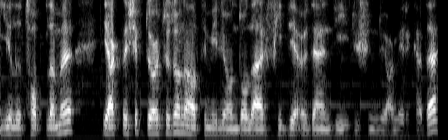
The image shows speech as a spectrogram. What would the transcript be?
yılı toplamı yaklaşık 416 milyon dolar fidye ödendiği düşünülüyor Amerika'da.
